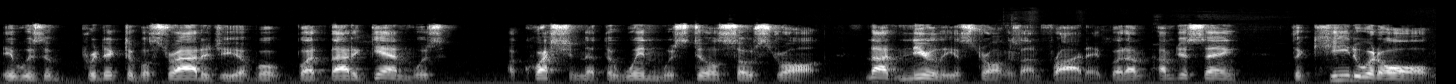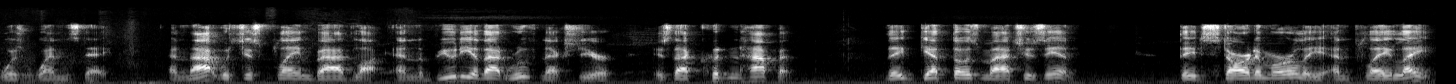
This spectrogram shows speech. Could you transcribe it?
It was a predictable strategy, but that again was a question that the wind was still so strong. Not nearly as strong as on Friday, but I'm, I'm just saying the key to it all was Wednesday. And that was just plain bad luck. And the beauty of that roof next year is that couldn't happen. They'd get those matches in. They'd start them early and play late.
